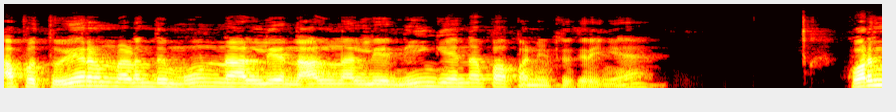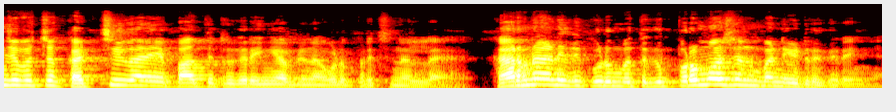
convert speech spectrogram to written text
அப்ப துயரம் நடந்து மூணு நாள்லயே நாலு நாள்லயே நீங்க என்னப்பா பண்ணிட்டு இருக்கிறீங்க குறைஞ்சபட்சம் கட்சி வேலையை பார்த்துட்டு இருக்கிறீங்க அப்படின்னா கூட பிரச்சனை இல்லை. கருணாநிதி குடும்பத்துக்கு ப்ரொமோஷன் பண்ணிட்டு இருக்கிறீங்க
